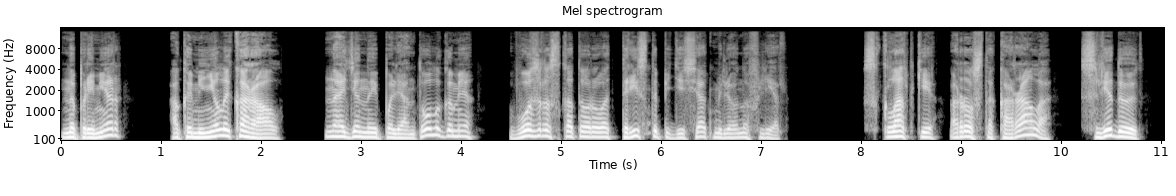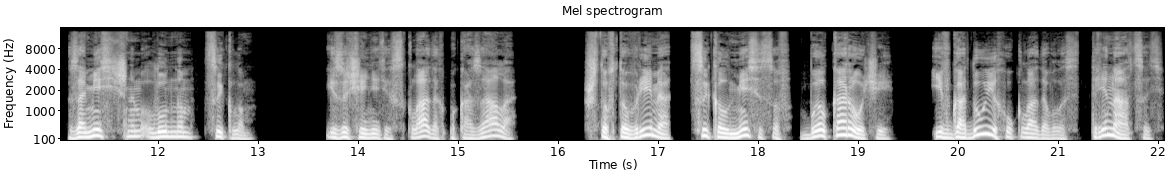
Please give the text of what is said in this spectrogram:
Например, окаменелый коралл, найденный палеонтологами, возраст которого 350 миллионов лет. Складки роста коралла следуют за месячным лунным циклом. Изучение этих складок показало, что в то время цикл месяцев был короче, и в году их укладывалось 13,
